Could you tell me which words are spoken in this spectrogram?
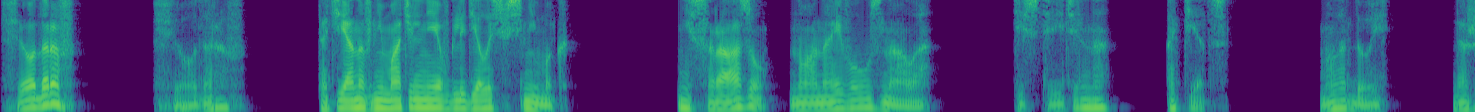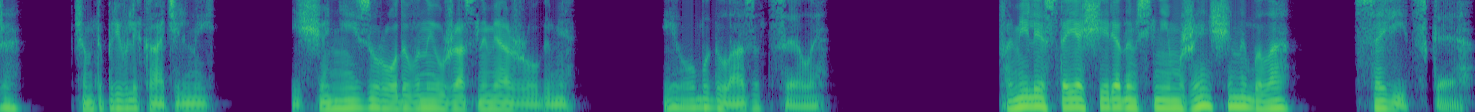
Федоров? Федоров? Татьяна внимательнее вгляделась в снимок. Не сразу, но она его узнала. Действительно, отец. Молодой, даже в чем-то привлекательный, еще не изуродованный ужасными ожогами. И оба глаза целы. Фамилия, стоящей рядом с ним женщины, была Савицкая.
